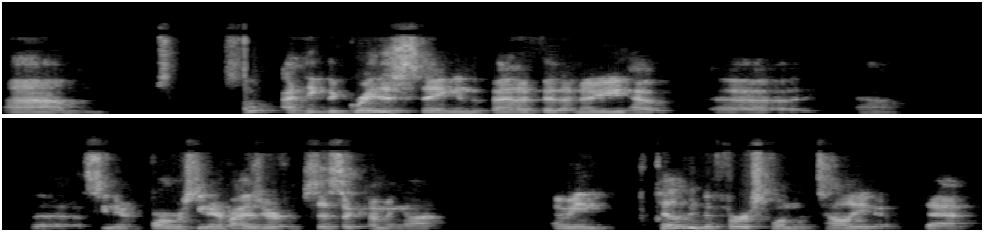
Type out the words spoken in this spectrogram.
Um, so I think the greatest thing and the benefit, I know you have uh, uh, the senior former senior advisor from CISA coming on. I mean, he'll be the first one to tell you that,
